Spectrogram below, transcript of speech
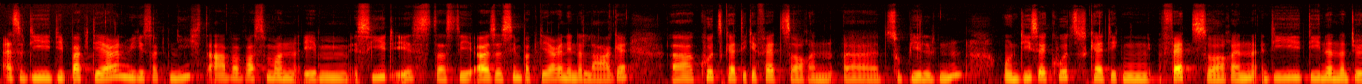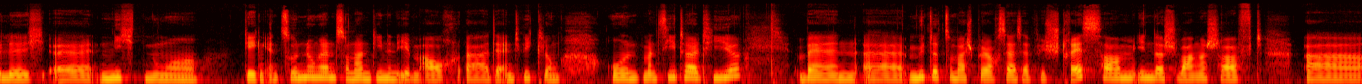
also die, die Bakterien, wie gesagt, nicht, aber was man eben sieht, ist, dass die, also sind Bakterien in der Lage, äh, kurzkettige Fettsäuren äh, zu bilden. Und diese kurzkettigen Fettsäuren, die dienen natürlich äh, nicht nur gegen Entzündungen, sondern dienen eben auch äh, der Entwicklung. Und man sieht halt hier, wenn äh, Mütter zum Beispiel auch sehr, sehr viel Stress haben in der Schwangerschaft, äh,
